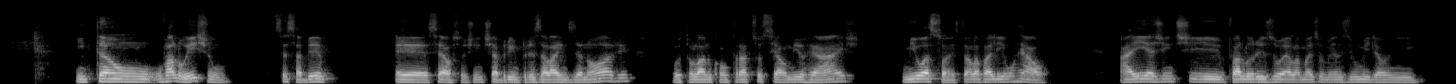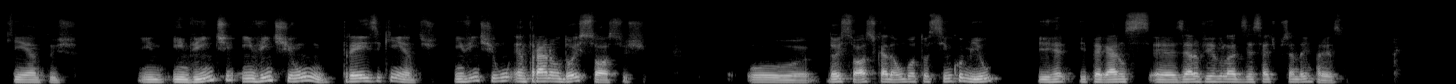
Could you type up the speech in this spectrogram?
Então, o valuation, você saber, é, Celso, a gente abriu empresa lá em 19, botou lá no contrato social mil reais, mil ações, então ela valia um real. Aí a gente valorizou ela mais ou menos em 1 milhão e 500 em, em 20, em 21, 3,500. Em 21 entraram dois sócios. O, dois sócios, cada um botou 5 mil e, e pegaram é, 0,17% da empresa.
